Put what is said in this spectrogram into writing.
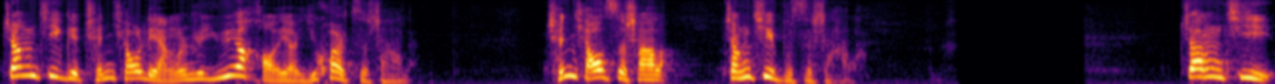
张继给陈桥两个人是约好要一块自杀的。陈桥自杀了，张继不自杀了。张继。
